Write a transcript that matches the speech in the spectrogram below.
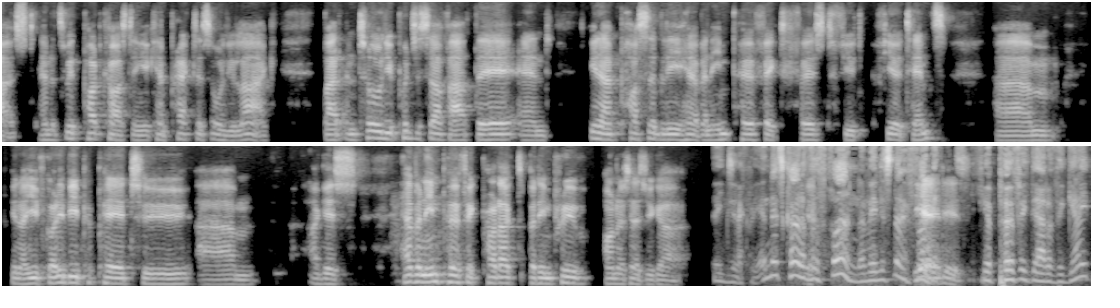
most. And it's with podcasting, you can practice all you like. But until you put yourself out there and, you know, possibly have an imperfect first few, few attempts, um, you know, you've got to be prepared to, um, I guess, have an imperfect product, but improve on it as you go. Exactly, and that's kind of Yeah. the fun. I mean, it's no fun. Yeah, if it's- If you're perfect out of the gate,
